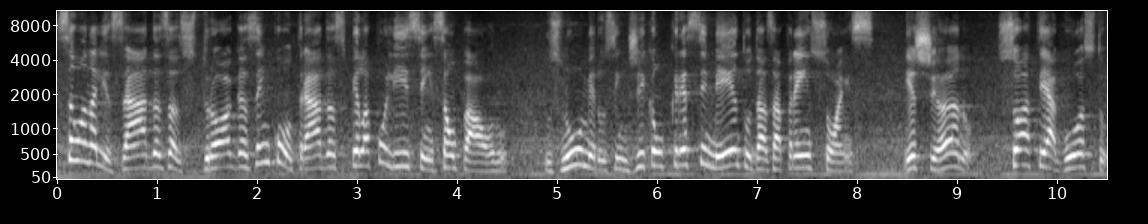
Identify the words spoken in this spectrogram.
são analisadas as drogas encontradas pela polícia em São Paulo. Os números indicam crescimento das apreensões. Este ano, só até agosto,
